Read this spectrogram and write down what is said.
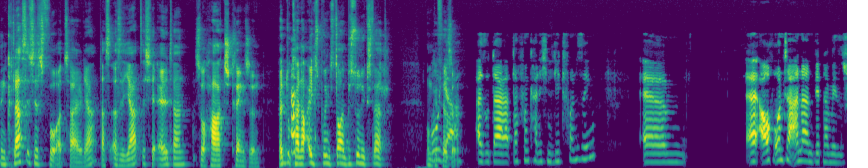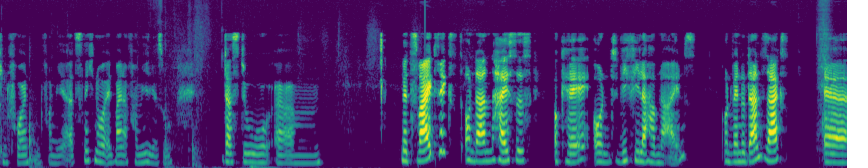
ein klassisches Vorurteil, ja, dass asiatische Eltern so hart streng sind. Wenn du keine Eins bringst, dann bist du nichts wert. Oh Ungefähr ja, also da, davon kann ich ein Lied von singen. Ähm, äh, auch unter anderen vietnamesischen Freunden von mir. Also nicht nur in meiner Familie so, dass du ähm, eine 2 kriegst und dann heißt es, okay, und wie viele haben eine 1? Und wenn du dann sagst, äh,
